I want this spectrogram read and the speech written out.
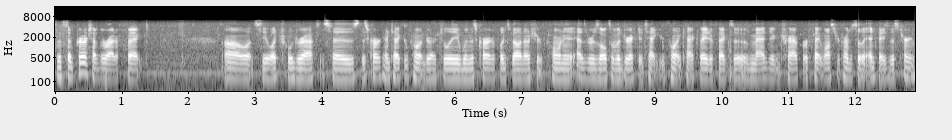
Since they pretty much have the right effect. Uh, let's see, electrical draft, it says, this card can attack your opponent directly. When this card inflicts value damage to your opponent as a result of a direct attack, your opponent can activate effects of magic, trap, or effect monster cards until the end phase of this turn.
